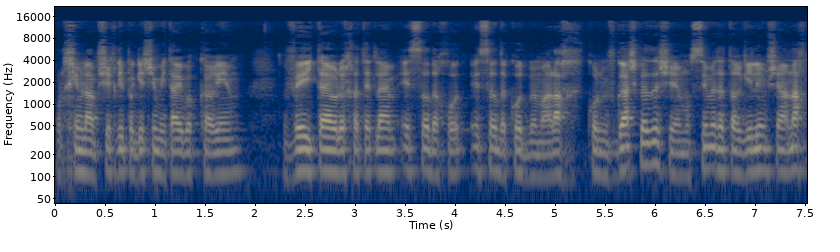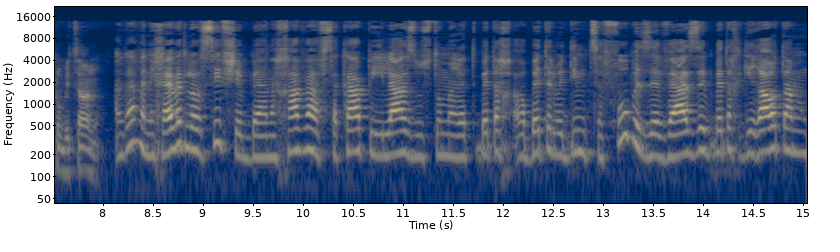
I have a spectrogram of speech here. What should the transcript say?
הולכים להמשיך להיפגש עם איתי בבקרים, ואיתי הולך לתת להם עשר דקות, עשר דקות במהלך כל מפגש כזה, שהם עושים את התרגילים שאנחנו ביצענו. אגב, אני חייבת להוסיף שבהנחה וההפסקה הפעילה הזו, זאת אומרת, בטח הרבה תלמידים צפו בזה, ואז זה בטח גירה אותם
